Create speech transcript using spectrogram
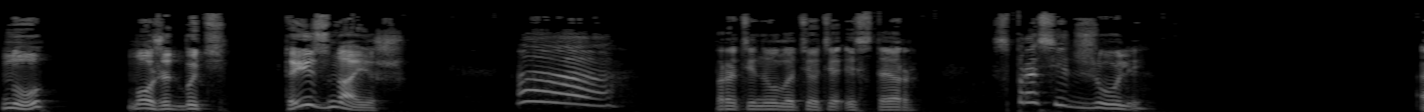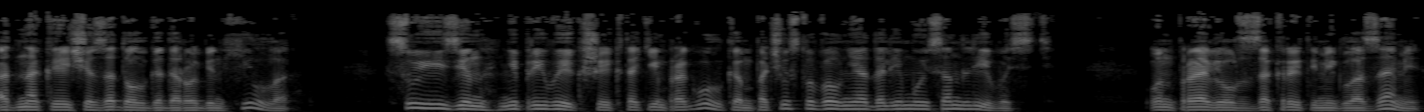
Ну, может быть, ты знаешь? А, -а, -а протянула тетя Эстер. Спроси Джули. Однако еще задолго до Робин Хилла Суизин, не привыкший к таким прогулкам, почувствовал неодолимую сонливость. Он правил с закрытыми глазами,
